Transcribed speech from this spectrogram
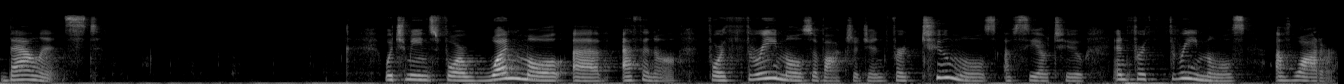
balanced which means for one mole of ethanol, for three moles of oxygen, for two moles of CO2, and for three moles of water.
